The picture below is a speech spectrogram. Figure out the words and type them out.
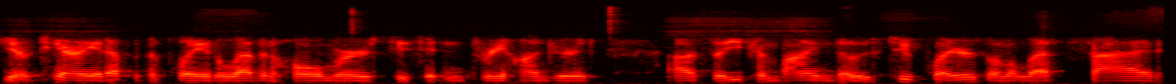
you know tearing it up at the plate, 11 homers, he's hitting 300. Uh, so you combine those two players on the left side,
